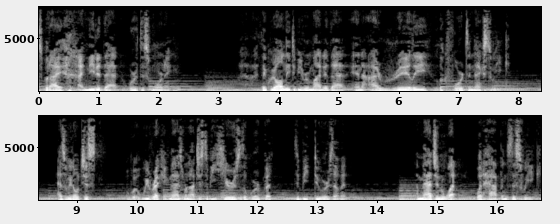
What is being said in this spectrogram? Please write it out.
guys, but I, I needed that word this morning. I think we all need to be reminded of that. And I really look forward to next week as we don't just, we recognize we're not just to be hearers of the word, but to be doers of it. Imagine what, what happens this week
